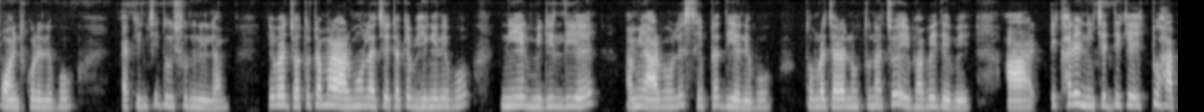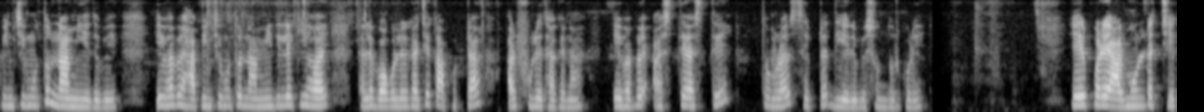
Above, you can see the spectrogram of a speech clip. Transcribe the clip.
পয়েন্ট করে নেব, এক ইঞ্চি দুই সুদ নিলাম। এবার যতটা আমার আরমহল আছে এটাকে ভেঙে নেব নিয়ে মিডিল দিয়ে আমি আরমহলের শেপটা দিয়ে নেব। তোমরা যারা নতুন আছো, এইভাবেই দেবে। আর এখানে নিচের দিকে একটু হাফ ইঞ্চি মতো নামিয়ে দেবে। এইভাবে হাফ ইঞ্চি মতো নামিয়ে দিলে কি হয়? তাহলে বগলের কাছে কাপড়টা আর ফুলে থাকে না। এভাবে আস্তে আস্তে তোমরা শেপটা দিয়ে নেবে সুন্দর করে। এরপরে আরমোলটা চেক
